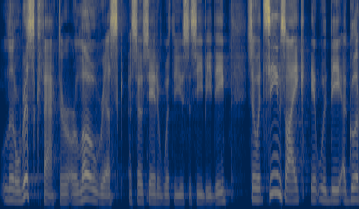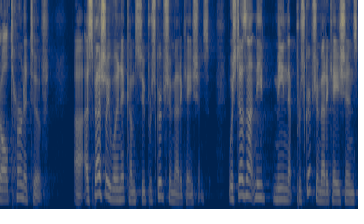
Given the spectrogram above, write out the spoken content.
little risk factor or low risk associated with the use of CBD. So it seems like it would be a good alternative, uh, especially when it comes to prescription medications, which does not need, mean that prescription medications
